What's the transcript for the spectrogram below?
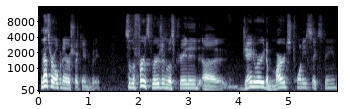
And that's where Open OpenAeroStruct came to be. So the first version was created uh, January to March 2016.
